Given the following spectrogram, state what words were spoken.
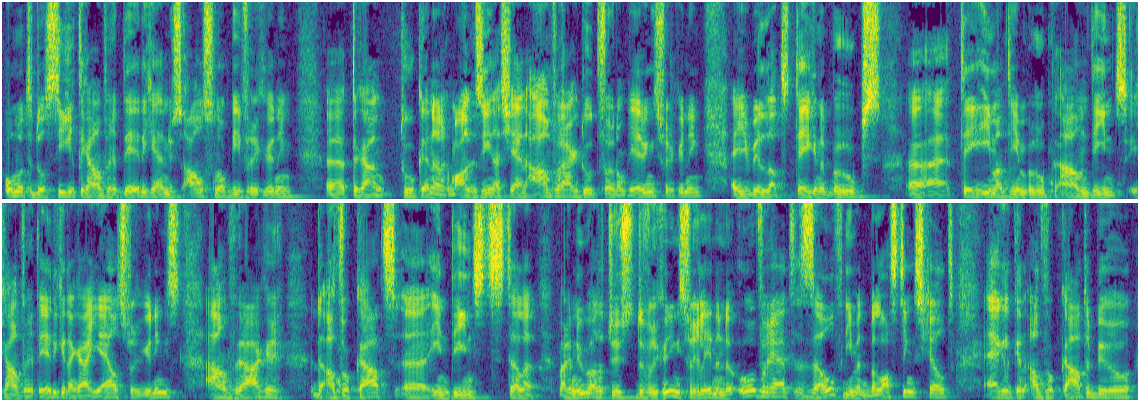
om het dossier te gaan verdedigen en dus alsnog die vergunning uh, te gaan toekennen. Normaal gezien, als jij een aanvraag doet voor een omgevingsvergunning en je wil dat tegen, een beroeps, tegen iemand die een beroep aandient gaan verdedigen, dan ga jij als vergunningsaanvrager de advocaat uh, in dienst stellen. Maar nu was het dus de vergunningsverlenende overheid zelf die met belastingsgeld eigenlijk een advocatenbureau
